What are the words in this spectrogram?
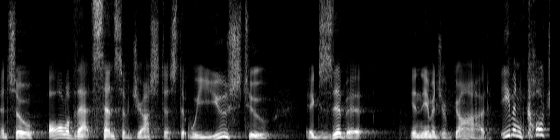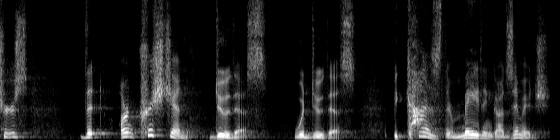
And so, all of that sense of justice that we used to exhibit in the image of God, even cultures that aren't Christian do this, would do this, because they're made in God's image.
